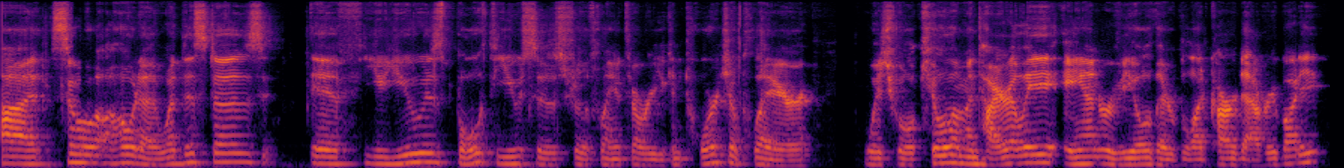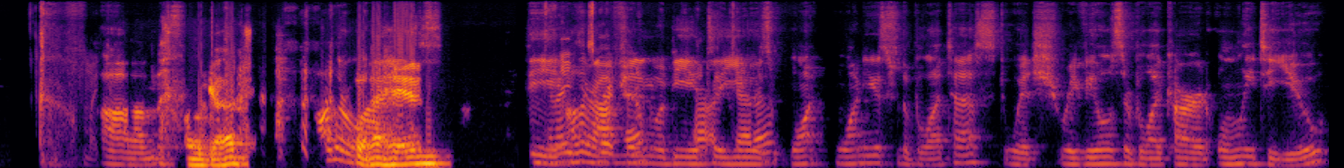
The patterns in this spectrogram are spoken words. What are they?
uh, so Hoda, what this does, if you use both uses for the flamethrower, you can torch a player, which will kill them entirely and reveal their blood card to everybody. Oh my god. Um, Oh god. otherwise, the Can I use other option would be Uh, to Shadow? use one one use for the blood test, which reveals their blood card only to you.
